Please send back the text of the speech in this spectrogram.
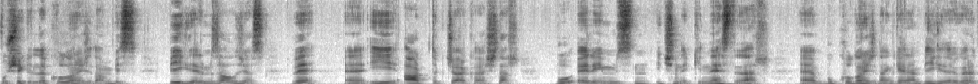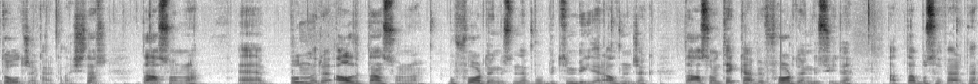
Bu şekilde kullanıcıdan biz bilgilerimizi alacağız ve e, i arttıkça arkadaşlar bu array'imizin içindeki nesneler e, bu kullanıcıdan gelen bilgilere göre dolacak arkadaşlar. Daha sonra bunları aldıktan sonra bu for döngüsünde bu bütün bilgiler alınacak. Daha sonra tekrar bir for döngüsüyle hatta bu sefer de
